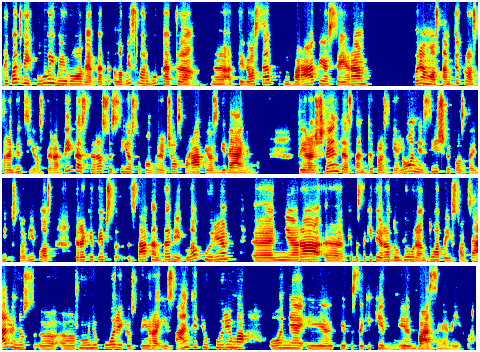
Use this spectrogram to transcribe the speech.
Taip pat veiklų įvairovė, kad labai svarbu, kad e, aktyviose parapijose yra kuriamos tam tikros tradicijos. Tai yra tai, kas yra susijęs su konkrečios parapijos gyvenimu. Tai yra šventės, tam tikros kelionės, išvykos, stovyklos. Tai yra, kitaip sakant, ta veikla, kuri e, nėra, e, kaip pasakyti, yra daugiau orientuota į socialinius e, žmonių poreikius, tai yra į santykių kūrimą, o ne į, kaip pasakyti, į dvasinę veiklą.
